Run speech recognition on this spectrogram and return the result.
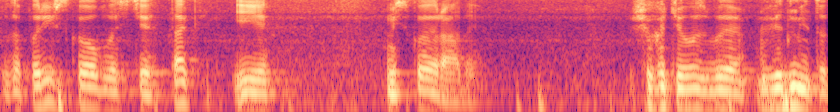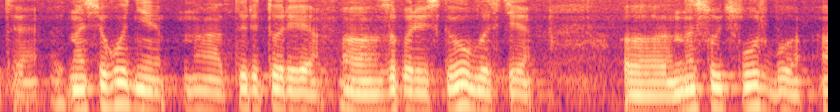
Запорізької області, так і міської ради. Що хотілося б відмітити, на сьогодні на території е, Запорізької області е, несуть службу е,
